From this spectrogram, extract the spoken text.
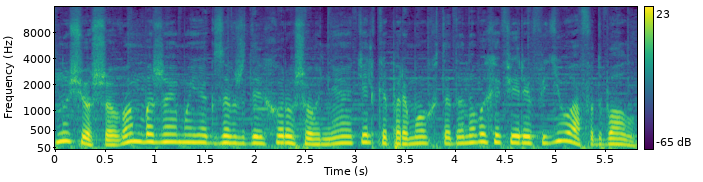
Ну що ж, вам бажаємо, як завжди, хорошого дня, тільки перемог та до нових ефірів ЮАФутболу.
